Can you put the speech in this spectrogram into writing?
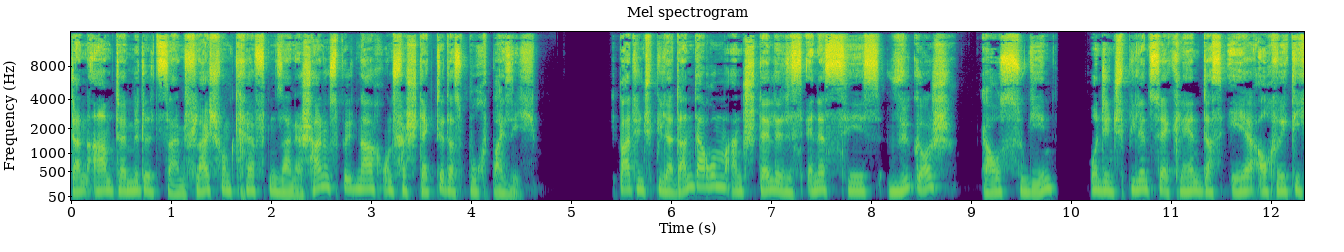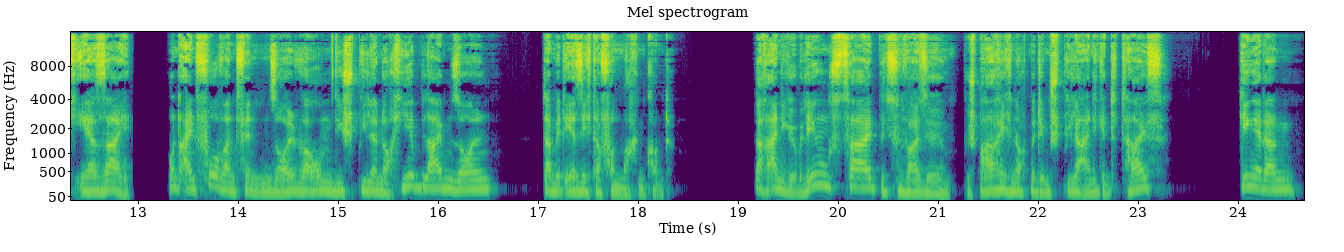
dann ahmte er mittels seinen Fleischformkräften sein Erscheinungsbild nach und versteckte das Buch bei sich. Ich bat den Spieler dann darum, anstelle des NSCs Vygosh rauszugehen und den Spielern zu erklären, dass er auch wirklich er sei und einen Vorwand finden soll, warum die Spieler noch hier bleiben sollen, damit er sich davon machen konnte. Nach einiger Überlegungszeit, beziehungsweise besprach ich noch mit dem Spieler einige Details, ging er dann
